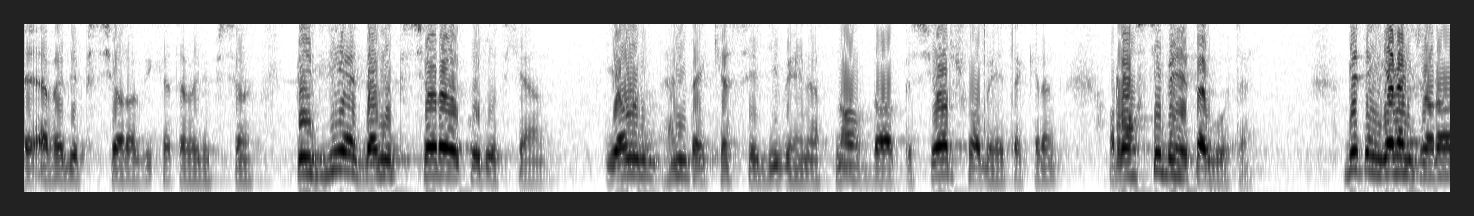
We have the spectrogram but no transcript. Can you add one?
اوه پسیارا وی کت اوه پسیارا بید وی دمی پسیارا کودوت کن یان هنده کسی دی بهنت ناف دا پسیار شو بهتا کرن راستی بهتا گوتن بیتن گلک جارا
